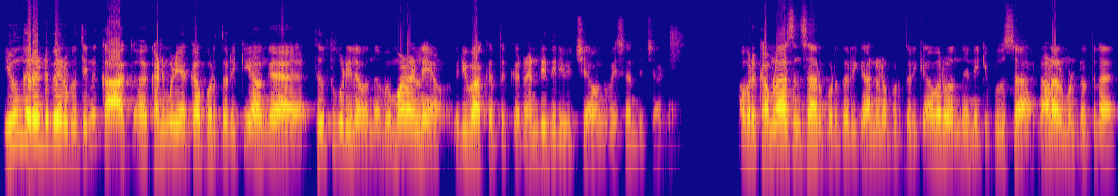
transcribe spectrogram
இவங்க ரெண்டு பேரும் பார்த்தீங்கன்னா கா- கனிமொழி அக்கா பொறுத்த வரைக்கும் அவங்க தூத்துக்குடியில் வந்து விமான நிலையம் விரிவாக்கத்துக்கு நன்றி தெரிவித்து அவங்க போய் சந்திச்சாங்க. அவர் கமலஹாசன் சார் பொறுத்த வரைக்கும் அண்ணனை பொறுத்த வரைக்கும் அவர் வந்து இன்னைக்கு புதுசாக நாடாளுமன்றத்தில்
